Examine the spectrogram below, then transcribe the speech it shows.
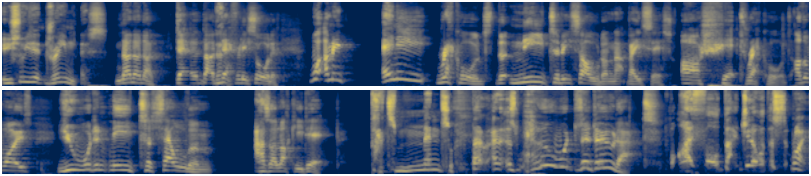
you sure you didn't dream this? No, no, no. De- uh, I definitely saw this. What I mean, any records that need to be sold on that basis are shit records. Otherwise, you wouldn't need to sell them as a lucky dip. That's mental. That as Who would to do that? I thought that. Do you know what this? Right.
